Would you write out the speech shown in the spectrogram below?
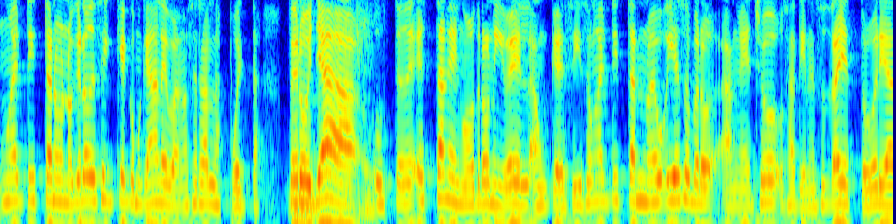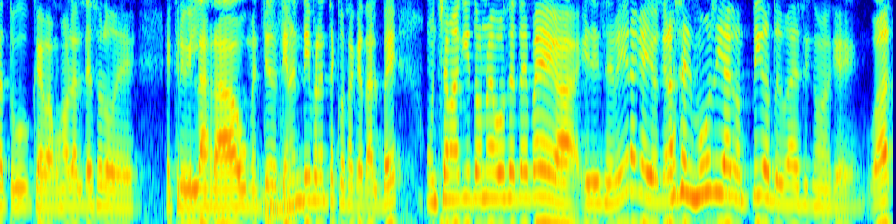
un artista no, no quiero decir que como que ah, le van a cerrar las puertas, pero ya ustedes están en otro nivel, aunque sí son artistas nuevos y eso, pero han hecho, o sea, tienen su trayectoria, tú, que vamos a hablar de eso, lo de escribir la RAW, ¿me entiendes? Tienen diferentes cosas que tal vez un chamaquito nuevo se te pega y dice, mira que yo quiero hacer música contigo, tú vas a decir como que, ¿what?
